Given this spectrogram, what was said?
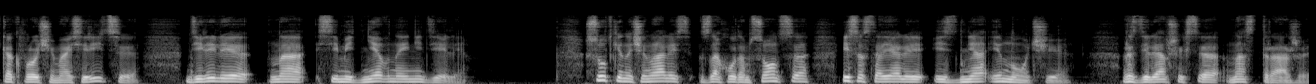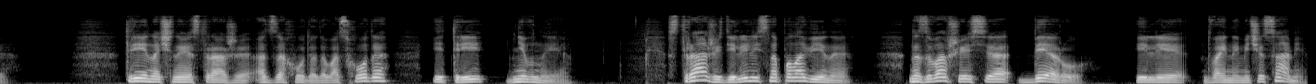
как, впрочем, и ассирийцы, делили на семидневные недели – Сутки начинались с заходом солнца и состояли из дня и ночи, разделявшихся на стражи. Три ночные стражи от захода до восхода и три дневные. Стражи делились на половины, называвшиеся «беру» или «двойными часами».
